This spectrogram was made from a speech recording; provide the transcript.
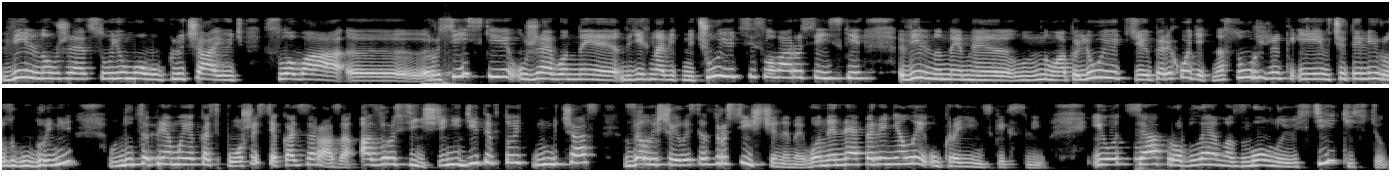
вільно вже в свою мову включають слова е, російські, уже вони їх навіть не чують, ці слова російські, вільно ними ну, апелюють, переходять на суржик, і вчителі розгублені. Ну це прямо якась пошесть, якась зараза. А зросійщені діти в той час залишилися зросійщеними. Вони не перейняли українських слів. І оця проблема з мовною стійкістю,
